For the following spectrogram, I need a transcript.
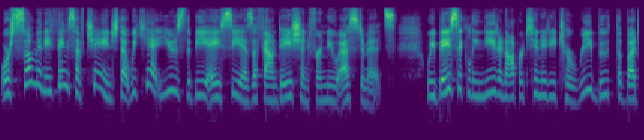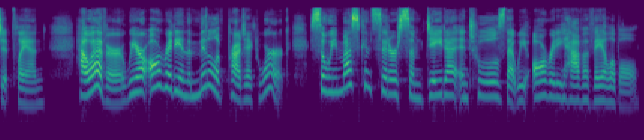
or so many things have changed that we can't use the BAC as a foundation for new estimates. We basically need an opportunity to reboot the budget plan. However, we are already in the middle of project work, so we must consider some data and tools that we already have available.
